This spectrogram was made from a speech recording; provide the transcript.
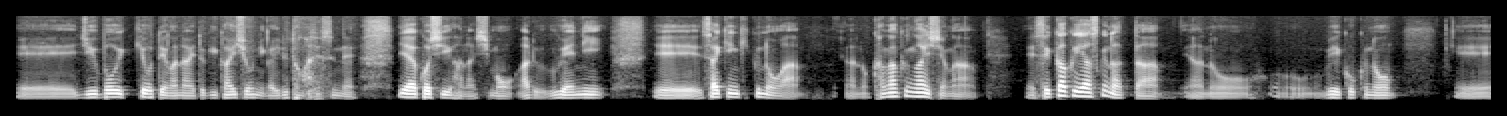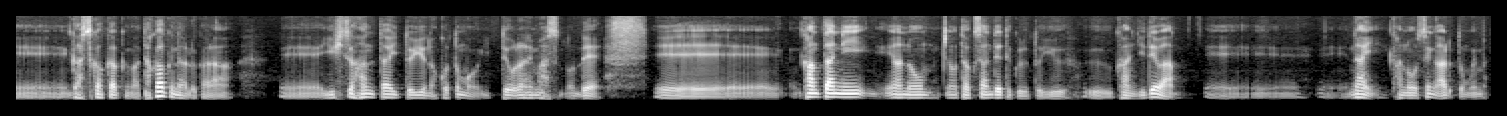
え自由貿易協定がないと議会承認がいるとかですね ややこしい話もある上に、え最近聞くのはあの化学会社がせっかく安くなったあの米国の、えー、ガス価格が高くなるから、えー、輸出反対というようなことも言っておられますので、えー、簡単にあのたくさん出てくるという感じでは、えー、ない可能性があると思います。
